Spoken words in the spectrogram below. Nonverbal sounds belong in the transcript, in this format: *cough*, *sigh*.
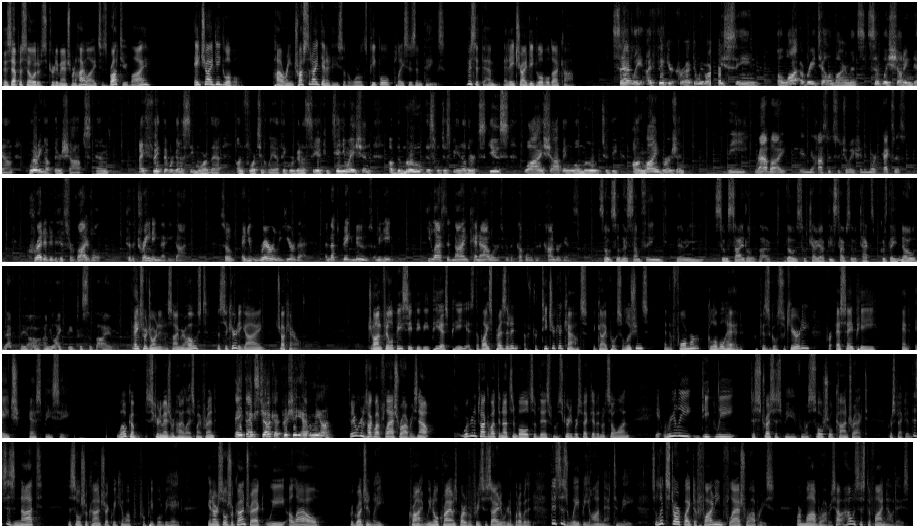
This episode of Security Management Highlights is brought to you by HID Global, powering trusted identities of the world's people, places, and things. Visit them at hidglobal.com. Sadly, I think you're correct, and we've already seen a lot of retail environments simply shutting down, boarding up their shops, and I think that we're going to see more of that, unfortunately. I think we're going to see a continuation of the move. This will just be another excuse why shopping will move to the online version. The rabbi in the hostage situation in North Texas credited his survival to the training that he got. So, and you rarely hear that. And that's big news. I mean, he he lasted nine, ten hours with a couple of his congregants so, so there's something very suicidal about those who carry out these types of attacks because they know that they are unlikely to survive. Thanks for joining us. I'm your host, the security guy, Chuck Harold. John Philippi, CPP PSP, is the Vice President of Strategic Accounts at Guidepost Solutions and the former Global Head of Physical Security for SAP and HSBC. Welcome to Security Management Highlights, my friend. Hey, thanks, Chuck. I appreciate you having me on. Today we're going to talk about flash robberies. Now, we're going to talk about the nuts and bolts of this from a security perspective and so on. It really deeply distresses me from a social contract perspective. This is not the social contract we come up for people to behave. In our social contract, we allow begrudgingly crime. We know crime is part of a free society. We're going to put up with it. This is way beyond that to me. So let's start by defining flash robberies or mob robberies? How, how is this defined nowadays?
